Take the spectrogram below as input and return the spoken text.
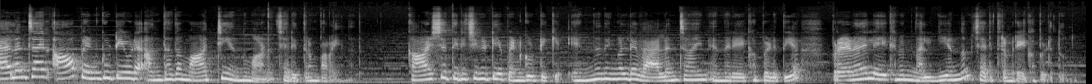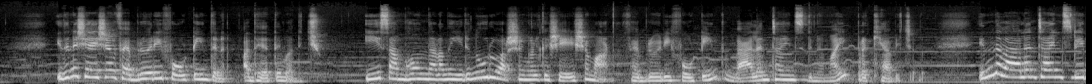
വാലന്റൈൻ ആ പെൺകുട്ടിയുടെ അന്ധത മാറ്റിയെന്നുമാണ് ചരിത്രം പറയുന്നത്. കാഴ്ച തിരിച്ചു കിട്ടിയ പെൺകുട്ടിക്ക് എന്ന് നിങ്ങളുടെ വാലന്റൈൻ എന്ന് രേഖപ്പെടുത്തിയ പ്രണയലേഖനം നൽകിയെന്നും ചരിത്രം രേഖപ്പെടുത്തുന്നു. ഇതിനുശേഷം ഫെബ്രുവരി ഫോർട്ടീൻത്തിന് അദ്ദേഹത്തെ വധിച്ചു. ഈ സംഭവം നടന്ന ഇരുന്നൂറ് വർഷങ്ങൾക്ക് ശേഷമാണ് ഫെബ്രുവരി ഫോർട്ടീൻത്ത് വാലന്റൈൻസ് ദിനമായി പ്രഖ്യാപിച്ചത്. ഇന്ന് വാലന്റൈൻസ് ഡേ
